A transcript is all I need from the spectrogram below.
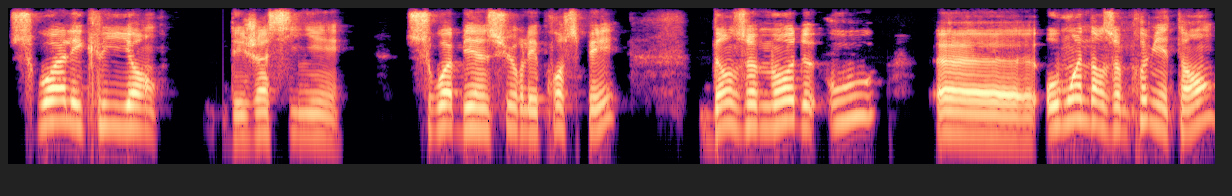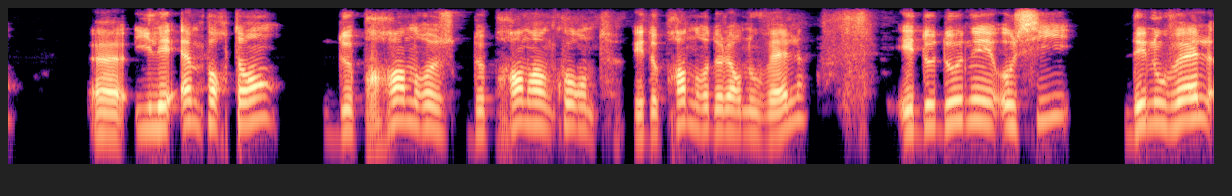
soit les clients déjà signés, soit bien sûr les prospects, dans un mode où, euh, au moins dans un premier temps, euh, il est important de prendre, de prendre en compte et de prendre de leurs nouvelles et de donner aussi des nouvelles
